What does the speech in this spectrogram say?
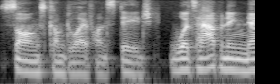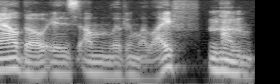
songs come to life on stage. What's happening now, though, is I'm living my life. Mm-hmm. I'm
